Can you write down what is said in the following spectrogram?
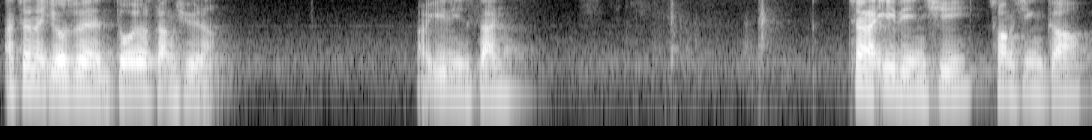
啊，真的油水很多，又上去了，啊，一零三，再来一零七创新高，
